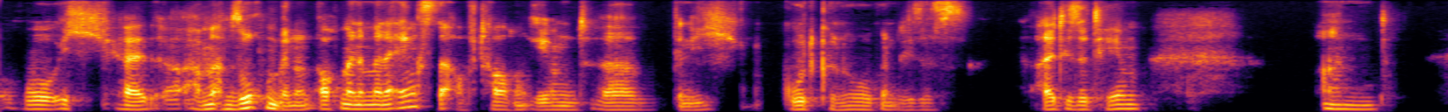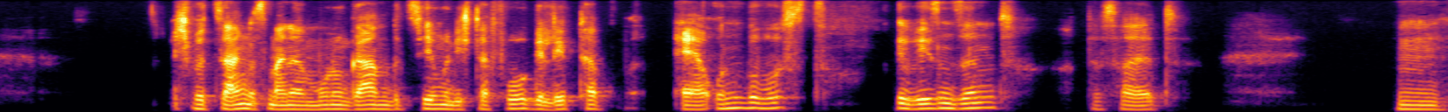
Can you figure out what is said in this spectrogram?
wo ich halt am, am, Suchen bin und auch meine, meine Ängste auftauchen, eben äh, bin ich gut genug und dieses, all diese Themen. Und ich würde sagen, dass meine monogamen Beziehungen, die ich davor gelebt habe, eher unbewusst gewesen sind. Dass halt, mh,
